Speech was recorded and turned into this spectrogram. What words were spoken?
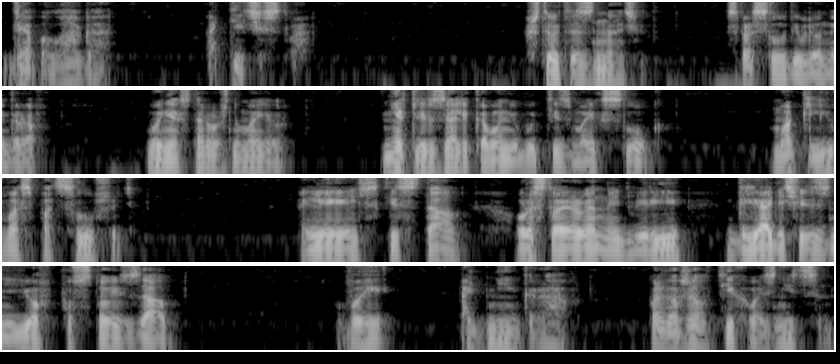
для блага Отечества. «Что это значит?» — спросил удивленный граф. «Вы неосторожны, майор. Нет ли в зале кого-нибудь из моих слуг? Могли вас подслушать?» Лельский стал у растворенной двери, глядя через нее в пустой зал. «Вы одни, граф, продолжал тихо Возницын,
